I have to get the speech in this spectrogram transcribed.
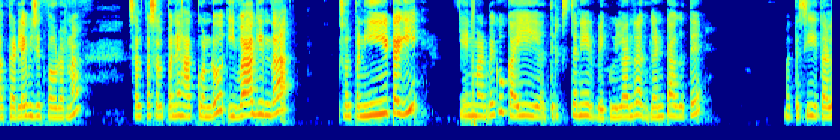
ಆ ಕಡಲೆ ಬೀಜದ ಪೌಡರ್ನ ಸ್ವಲ್ಪ ಸ್ವಲ್ಪನೇ ಹಾಕ್ಕೊಂಡು ಇವಾಗಿಂದ ಸ್ವಲ್ಪ ನೀಟಾಗಿ ಏನು ಮಾಡಬೇಕು, ಕೈ ತಿರುಗಿಸ್ತಾನೆ ಇರಬೇಕು. ಇಲ್ಲಾಂದರೆ ಅದು ಗಂಟಾಗುತ್ತೆ ಮತ್ತು ಸಿಹಿ ತಳ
